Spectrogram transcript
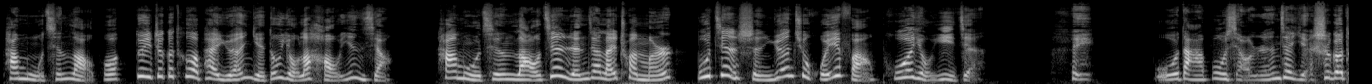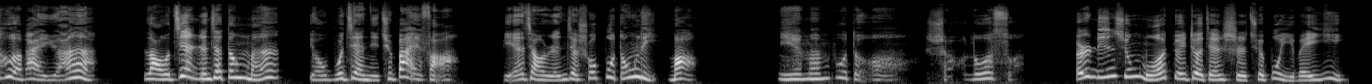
他母亲、老婆对这个特派员也都有了好印象。他母亲老见人家来串门，不见沈渊去回访，颇有意见。嘿，不大不小，人家也是个特派员，老见人家登门，又不见你去拜访，别叫人家说不懂礼貌。你们不懂，少啰嗦。而林雄魔对这件事却不以为意。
